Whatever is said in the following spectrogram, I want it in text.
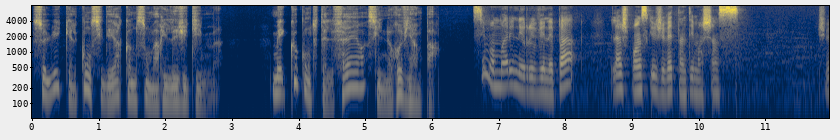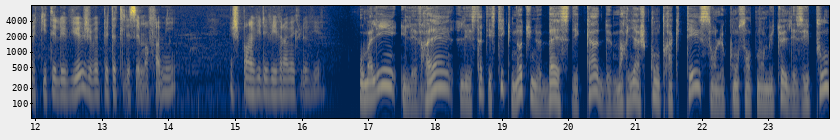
celui qu'elle considère comme son mari légitime. Mais que compte-t-elle faire s'il ne revient pas? Si mon mari ne revenait pas, là je pense que je vais tenter ma chance. Je vais quitter le vieux, je vais peut-être laisser ma famille. Mais je n'ai pas envie de vivre avec le vieux. Au Mali, il est vrai, les statistiques notent une baisse des cas de mariage contractés sans le consentement mutuel des époux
